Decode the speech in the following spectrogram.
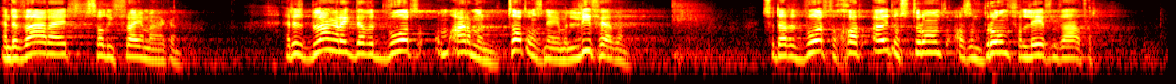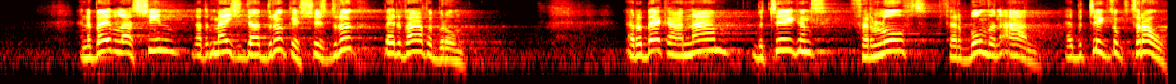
En de waarheid zal u vrijmaken. Het is belangrijk dat we het woord omarmen, tot ons nemen, liefhebben. Zodat het woord van God uit ons stroomt als een bron van levend water. En de Bijbel laat zien dat het meisje daar druk is. Ze is druk bij de waterbron. En Rebecca, haar naam, betekent verloofd, verbonden aan. Het betekent ook trouw.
